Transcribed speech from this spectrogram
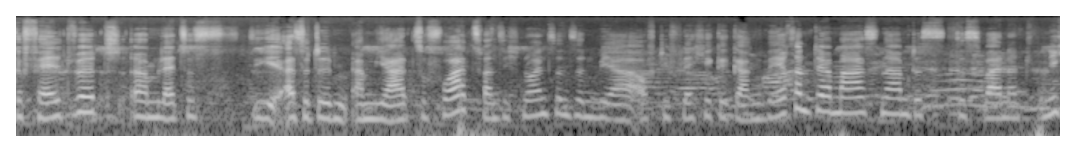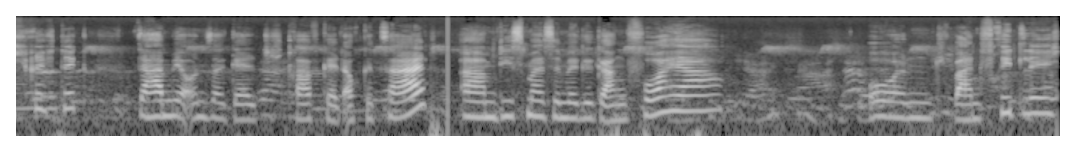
gefällt wird. Ähm, letztes, also dem, am Jahr zuvor, 2019, sind wir auf die Fläche gegangen während der Maßnahmen. Das, das war natürlich nicht richtig. Da haben wir unser Geld, Strafgeld auch gezahlt. Ähm, diesmal sind wir gegangen vorher und waren friedlich,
